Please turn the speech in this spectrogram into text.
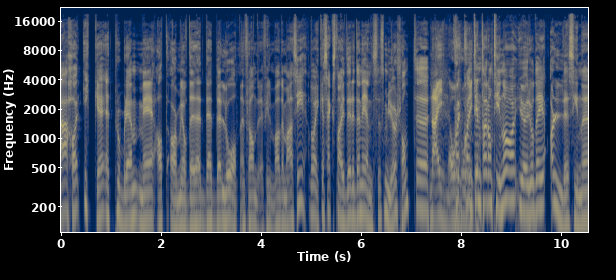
Jeg har ikke et problem med at Army of the Dead låner fra andre filmer, det må jeg si. Nå er ikke Zack Snyder den eneste som gjør sånt. Nei, Quentin ikke. Tarantino gjør jo det i alle sine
